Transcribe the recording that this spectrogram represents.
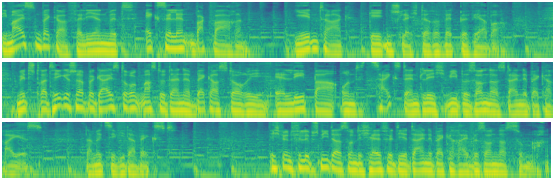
Die meisten Bäcker verlieren mit exzellenten Backwaren jeden Tag gegen schlechtere Wettbewerber. Mit strategischer Begeisterung machst du deine Bäckerstory erlebbar und zeigst endlich, wie besonders deine Bäckerei ist, damit sie wieder wächst. Ich bin Philipp Schnieders und ich helfe dir, deine Bäckerei besonders zu machen.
